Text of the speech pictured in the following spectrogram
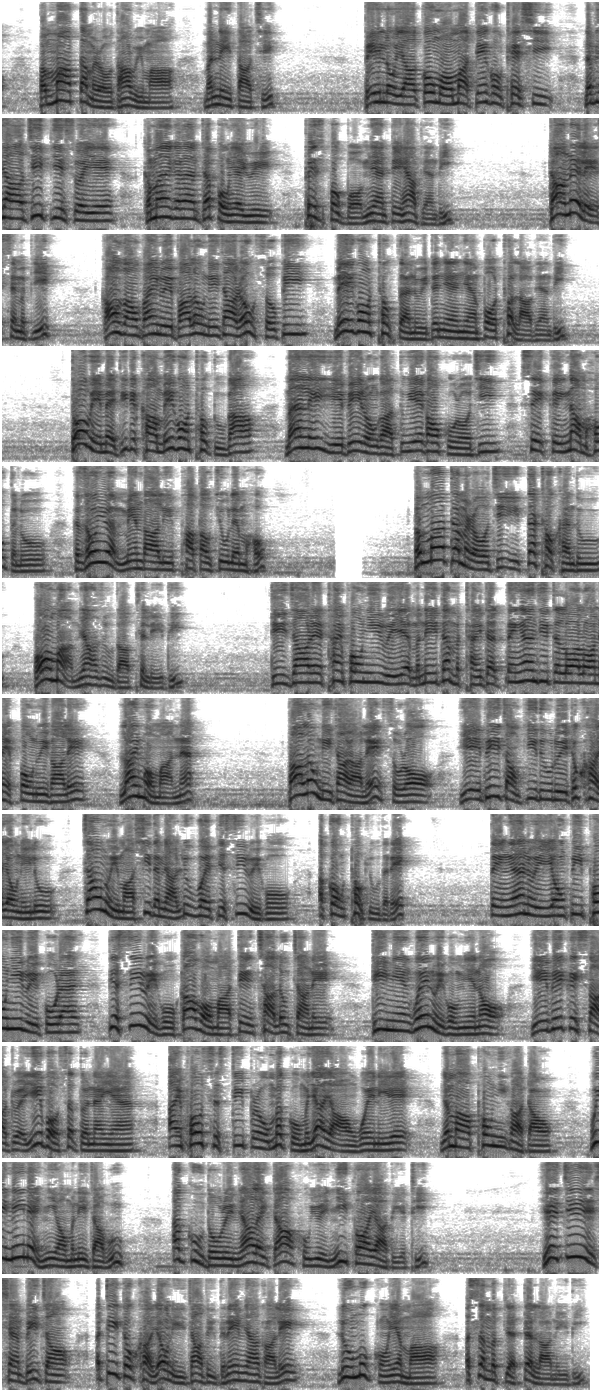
ဗမာတပ်မတော်သားတွေမှာမနေတာချီဘေးလို့ရာကုန်းပေါ်မှတင်းခုတ်ထဲရှိနဗျာကြီးပြည့်ဆွဲရင် ကမန်ကရန်ဓာတ်ပုံရ၍ Facebook ပေါ်အမြန်တင်ရပြန်သည်ဒါနဲ့လေအဆင်မပြေခေါင်းဆောင်ပိုင်းတွေဘာလို့နေကြတော့ဆိုပြီးမေကွန်းထုတ်တန်တွေတညံညံပေါ်ထွက်လာပြန်သည်တို့ပေမဲ့ဒီတစ်ခါမေကွန်းထုတ်သူကမန်းလေးရေဘေးတော်ကသူရဲကောင်းကိုတော်ကြီးစေကိန်နမဟုတ်တလို့ကစုံရွက်မင်းသားလေးဖတော့ကျိုးလည်းမဟုတ်ဗမာတက်မတော်ကြီးတက်ထောက်ခံသူ ဘောမအများစုသာဖြစ်လေသည်ဒီကြားတဲ့ထိုင်ဖုံကြီးတွေရဲ့မနေတတ်မထိုင်တတ်သင်္ကန်းကြီးတလွားလွားနဲ့ပုံတွေကလည်းလိုက်မော်မှာနတ်ဘာလို့နေကြတာလဲဆိုတော့ရေဖေးကြောင့်ပြည်သူတွေဒုက္ခရောက်နေလို့ကျောင်းတွေမှာရှိသမျှလူပွဲပစ္စည်းတွေကို အကုန်ထုတ်လှူတဲ့သင်္ကန်းတွေယုံပြီးဖုန်ကြီးတွေကိုယ်တိုင်ပစ္စည်းတွေကိုကားပေါ်မှာတင်ချလုပ်ကြနဲ့ဒီမြင်ကွင်းတွေကိုမြင်တော့ ရေဘေးကိစ္စအတွက်ရေးပေါ်ဆက်သွယ်နိုင်ရန် iPhone 60 Pro Max ကိုမရရအောင်ဝယ်နေတဲ့မြန်မာဖုန်ကြီးကတောင်းဝီနီးနဲ့ညီအောင်မနေကြဘူးအကုသိုလ်တွေများလိုက်တာဟူ၍ညီးသွားရသည့်အထိရေကြီးရေရှမ်းပေးကြောင့်အတိဒုက္ခရောက်နေကြသည့်သတင်းများကလည်းလူမှုကွန်ရက်မှာအဆက်မပြတ်တက်လာနေသည်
